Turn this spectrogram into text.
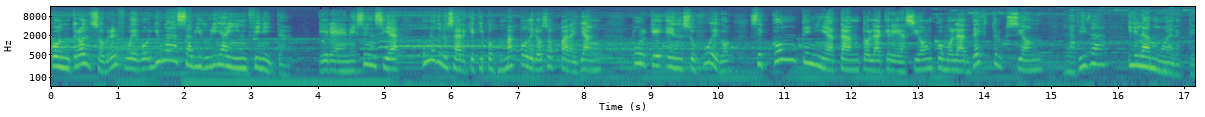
control sobre el fuego y una sabiduría infinita. Era en esencia uno de los arquetipos más poderosos para Yang porque en su fuego se contenía tanto la creación como la destrucción, la vida y la muerte.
